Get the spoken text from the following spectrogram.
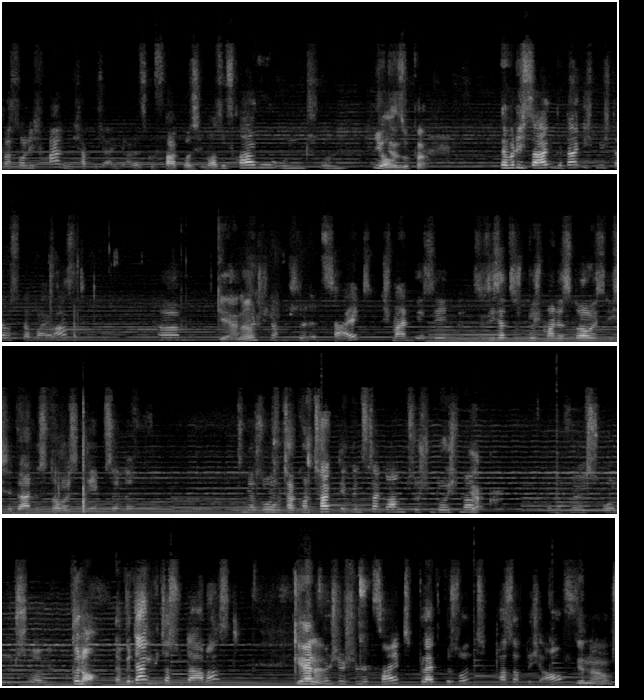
was soll ich fragen? Ich habe dich eigentlich alles gefragt, was ich immer so frage und ähm, ja. Ja, super. Dann würde ich sagen, bedanke ich mich, dass du dabei warst. Ähm, Gerne. wünsche dir noch eine schöne Zeit. Ich meine, wir sehen, du siehst ja zwischendurch meine Stories, ich sehe deine Stories in dem Sinne. Wir sind ja so unter Kontakt im Instagram zwischendurch mal, Ja. wenn du willst. Und ähm, genau, dann bedanke ich mich, dass du da warst. Ich Gerne. wünsche dir eine schöne Zeit, bleib gesund, pass auf dich auf. Genau. Und,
